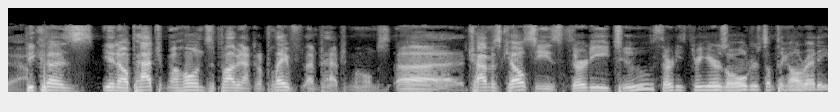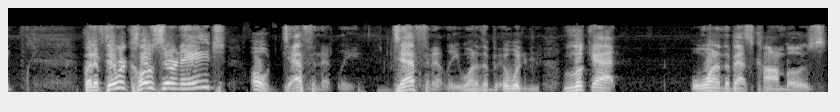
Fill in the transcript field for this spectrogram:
Yeah. Because, you know, Patrick Mahomes is probably not going to play for Patrick Mahomes. Uh, Travis Kelce is 32, 33 years old or something already. But if they were closer in age, oh, definitely. Definitely one of the would look at one of the best combos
